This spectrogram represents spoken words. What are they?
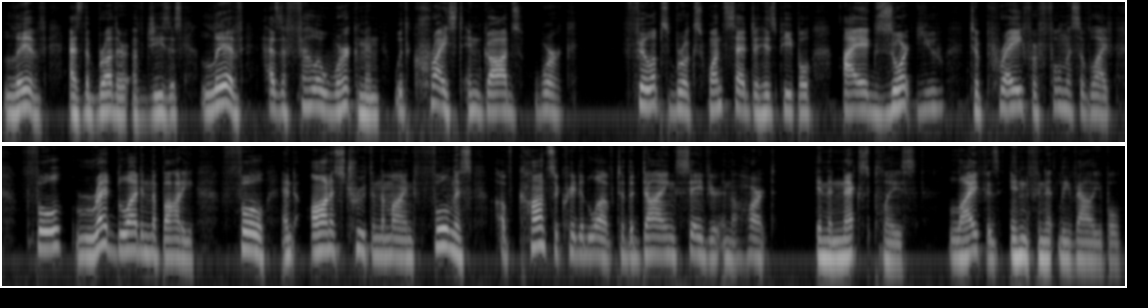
Live as the brother of Jesus. Live as a fellow workman with Christ in God's work. Phillips Brooks once said to his people, I exhort you to pray for fullness of life, full red blood in the body, full and honest truth in the mind, fullness of consecrated love to the dying Savior in the heart. In the next place, life is infinitely valuable,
